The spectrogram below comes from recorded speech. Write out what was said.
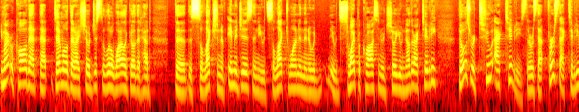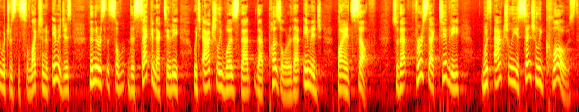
You might recall that, that demo that I showed just a little while ago that had the, the selection of images, then you would select one, and then it would, it would swipe across and it would show you another activity. Those were two activities. There was that first activity, which was the selection of images. Then there was the, the second activity, which actually was that, that puzzle or that image by itself. So that first activity was actually essentially closed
